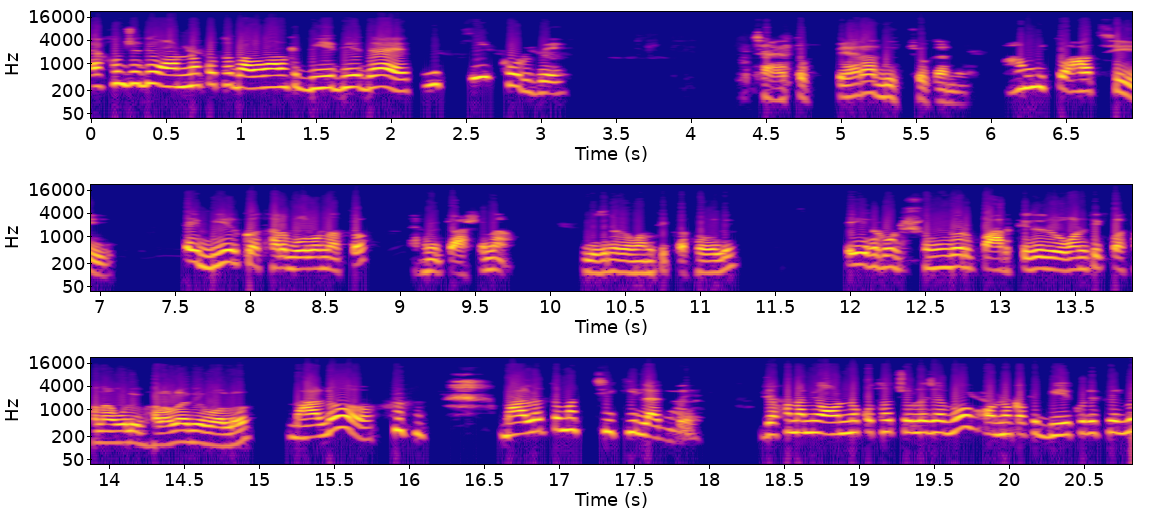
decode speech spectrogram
এখন যদি অন্য কোথাও বাবা মা আমাকে বিয়ে দিয়ে দেয় তুমি কি করবে? আচ্ছা এত প্যারা দিচ্ছ কেন? আমি তো আছি। এই বিয়ের কথা আর বলো না তো। এখন একটু আসো না। দুজনে রোমান্টিক কথা বলি। এইরকম সুন্দর পার্কে যদি রোমান্টিক কথা না বলি ভালো লাগে বলো। ভালো? ভালো তোমার ঠিকই লাগবে। যখন আমি অন্য কোথাও চলে যাব অন্য কাউকে বিয়ে করে ফেলব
